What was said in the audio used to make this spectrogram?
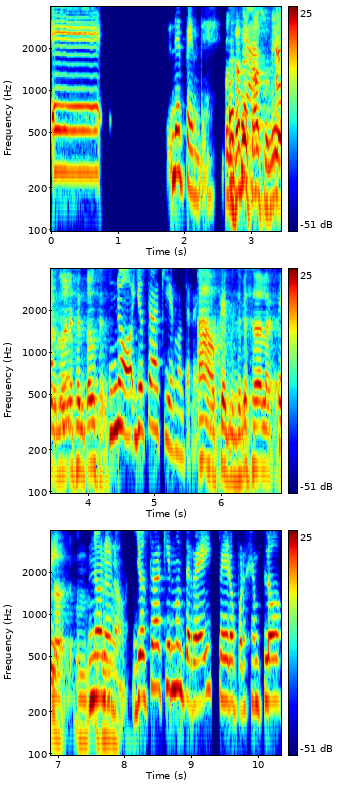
Eh, depende. Porque o estás sea, en Estados Unidos, aquí, ¿no? En ese entonces. No, yo estaba aquí en Monterrey. Ah, ok, pensé que esa era la... Sí. la no, no, no. Yo estaba aquí en Monterrey, pero, por ejemplo,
